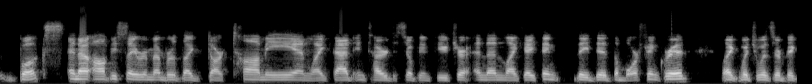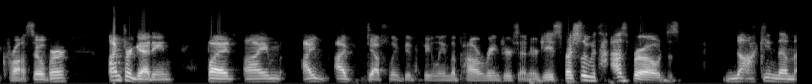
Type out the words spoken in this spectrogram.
books, and I obviously remembered like Dark Tommy and like that entire dystopian future, and then like I think they did the Morphin Grid, like which was their big crossover. I'm forgetting but I'm I I've definitely been feeling the Power Rangers energy, especially with Hasbro just knocking them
